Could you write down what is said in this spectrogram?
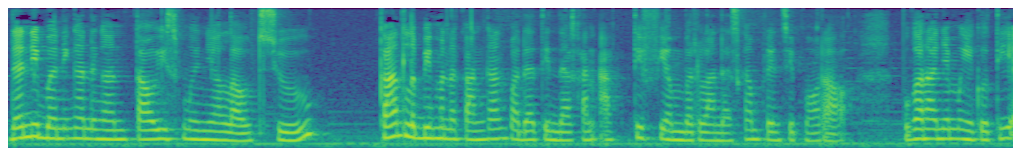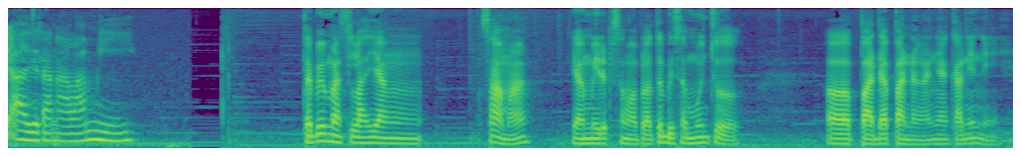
Dan dibandingkan dengan Taoismenya Lao Tzu, Kant lebih menekankan pada tindakan aktif yang berlandaskan prinsip moral, bukan hanya mengikuti aliran alami. Tapi masalah yang sama, yang mirip sama Plato bisa muncul uh, pada pandangannya Kant ini.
